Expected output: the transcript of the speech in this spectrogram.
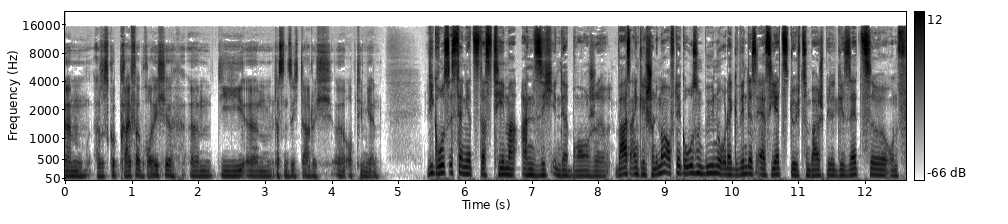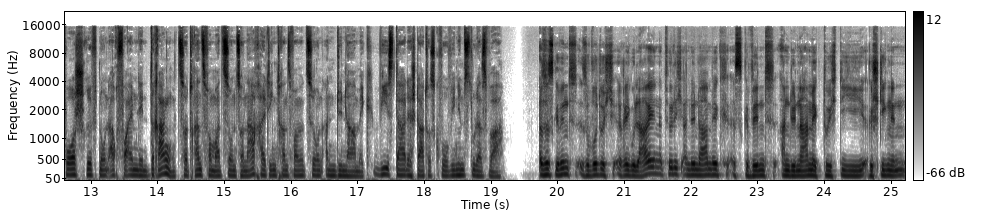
ähm, also Scope-3-Verbräuche, ähm, die ähm, lassen sich dadurch äh, optimieren. Wie groß ist denn jetzt das Thema an sich in der Branche? War es eigentlich schon immer auf der großen Bühne oder gewinnt es erst jetzt durch zum Beispiel Gesetze und Vorschriften und auch vor allem den Drang zur Transformation, zur nachhaltigen Transformation an Dynamik? Wie ist da der Status quo? Wie nimmst du das wahr? Also es gewinnt sowohl durch Regularien natürlich an Dynamik, es gewinnt an Dynamik durch die gestiegenen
